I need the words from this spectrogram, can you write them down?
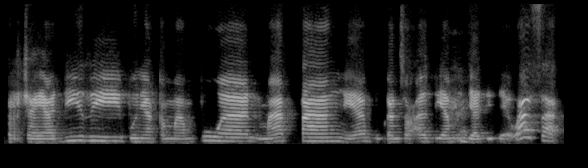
percaya diri, punya kemampuan, matang ya, bukan soal dia hmm. menjadi dewasa,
